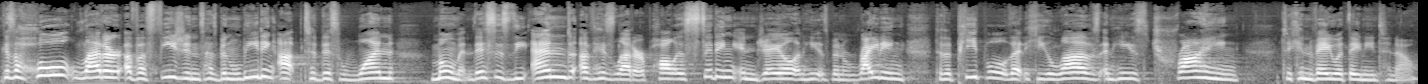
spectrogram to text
Because the whole letter of Ephesians has been leading up to this one moment. This is the end of his letter. Paul is sitting in jail and he has been writing to the people that he loves and he's trying to convey what they need to know.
